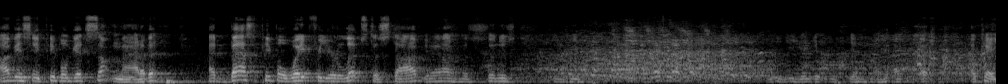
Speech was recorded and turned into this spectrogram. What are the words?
Obviously, people get something out of it. At best, people wait for your lips to stop. Yeah, as soon as. Okay,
